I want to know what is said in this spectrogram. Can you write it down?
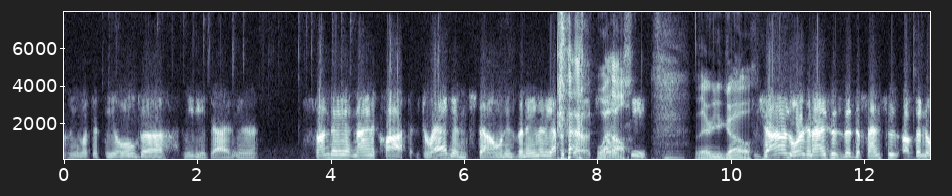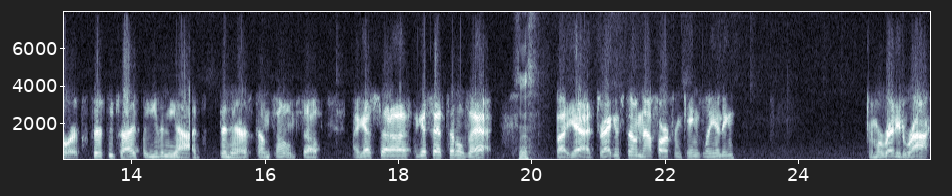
let me look at the old uh, media guide here. Sunday at nine o'clock. Dragonstone is the name of the episode. So Well. let's. There you go. Jon organizes the defenses of the North. Cersei tries to even the odds. Daenerys comes home. So, I guess uh, I guess that settles that. But yeah, Dragonstone not far from King's Landing, and we're ready to rock.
